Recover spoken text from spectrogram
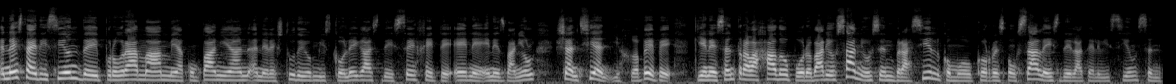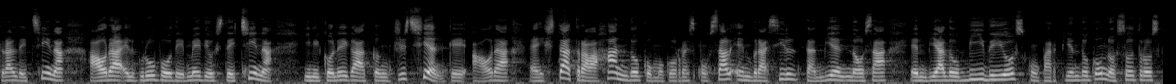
En esta edición del programa me acompañan en el estudio mis colegas de CGTN en español, Shan Qian y He Pepe, quienes han trabajado por varios años en Brasil como corresponsales de la televisión central de China, ahora el grupo de medios de China, y mi colega Geng Zhiqian, que ahora está trabajando como corresponsal en Brasil, también nos ha enviado vídeos compartiendo con nosotros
